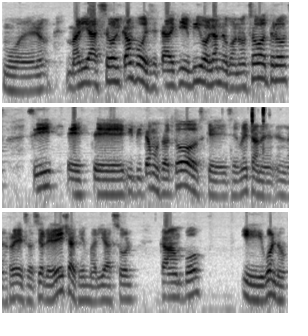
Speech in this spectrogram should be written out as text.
Bueno, María Sol Campos está aquí vivo hablando con nosotros, ¿sí? Este, invitamos a todos que se metan en, las redes sociales de ella, que es María Sol Campos, y bueno,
